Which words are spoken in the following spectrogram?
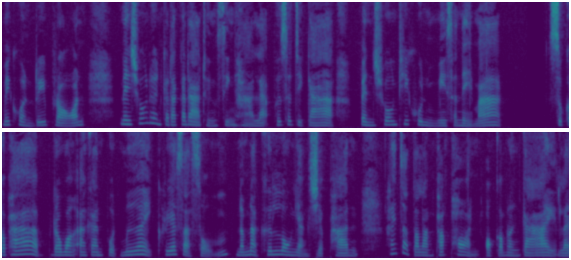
ไม่ควรรีบร้อน ในช่วงเดือนกรกฎาถึงสิงหาและพฤศจิกา เป็นช่วงที่คุณมีเสน่ห์มาก สุขภาพระวังอาการปวดเมื่อย เครียดสะสม น้ำหนักขึ้นลงอย่างเฉียบพลัน ให้จัดตารางพักผ่อนออกกำลังกายและ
